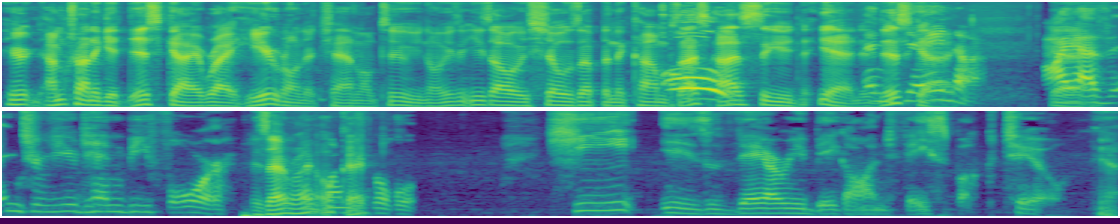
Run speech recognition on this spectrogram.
Here, I'm trying to get this guy right here on the channel too. You know, he's, he's always shows up in the comments. Oh, I, I, see you. Yeah, this Dana, guy. I have interviewed him before. Is that right? Okay. He is very big on Facebook too. Yeah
